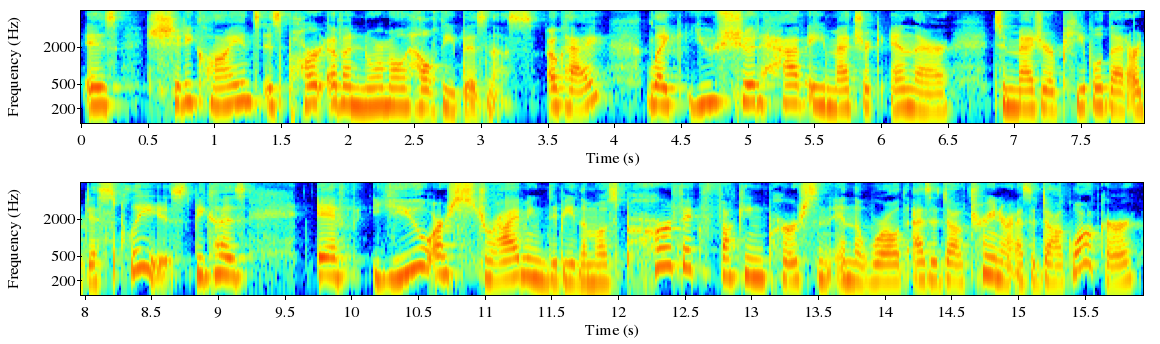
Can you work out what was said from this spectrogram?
Is shitty clients is part of a normal healthy business, okay? Like you should have a metric in there to measure people that are displeased because if you are striving to be the most perfect fucking person in the world as a dog trainer, as a dog walker,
